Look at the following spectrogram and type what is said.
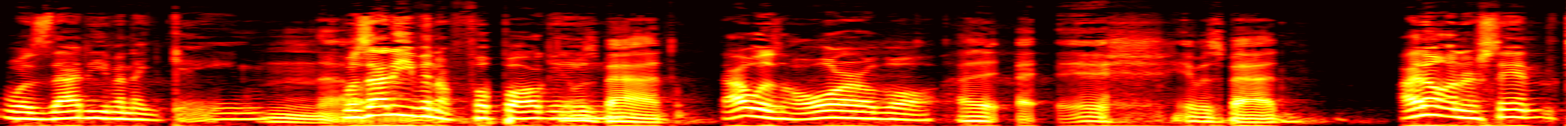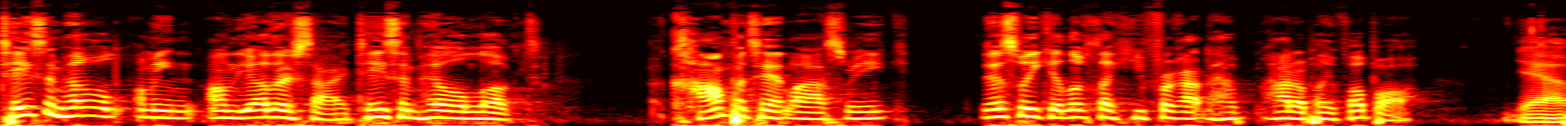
Was that even a game? No. Was that even a football game? It was bad. That was horrible. I, I, eh, it was bad. I don't understand. Taysom Hill, I mean, on the other side, Taysom Hill looked competent last week. This week, it looked like he forgot how, how to play football. Yeah.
